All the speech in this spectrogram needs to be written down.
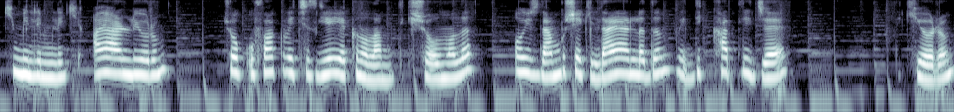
2 milimlik ayarlıyorum. Çok ufak ve çizgiye yakın olan bir dikiş olmalı. O yüzden bu şekilde ayarladım ve dikkatlice dikiyorum.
